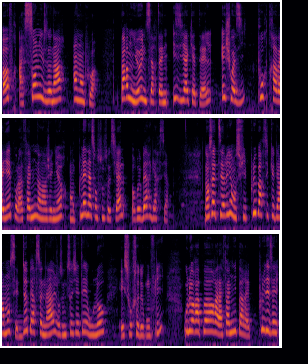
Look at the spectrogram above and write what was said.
offre à 100 000 zonards un emploi. Parmi eux, une certaine Isia Cattel est choisie pour travailler pour la famille d'un ingénieur en pleine ascension sociale, Rubert Garcia. Dans cette série, on suit plus particulièrement ces deux personnages dans une société où l'eau est source de conflits, où le rapport à la famille paraît plus dés-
